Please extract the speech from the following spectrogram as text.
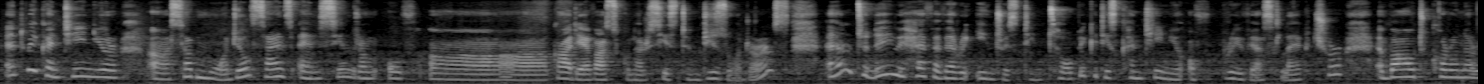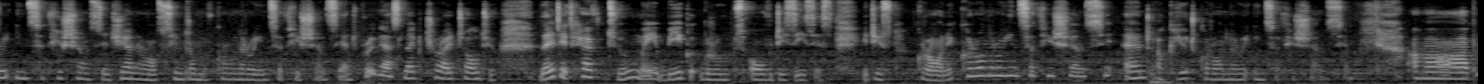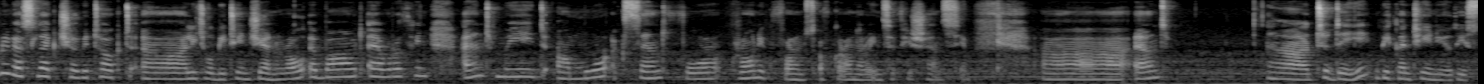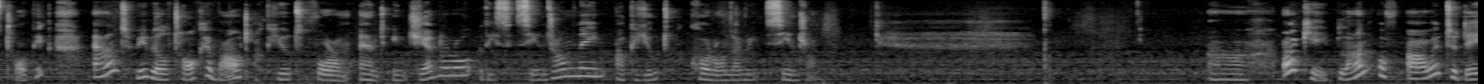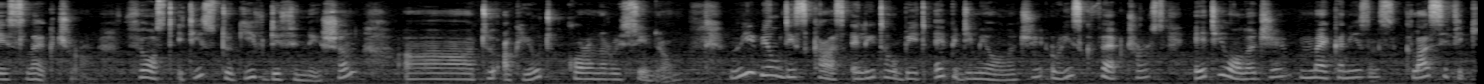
And we continue uh, submodule signs and syndrome of uh, cardiovascular system disorders. And today we have a very interesting topic. It is continue of previous lecture about coronary insufficiency, general syndrome of coronary insufficiency. And previous lecture I told you that it have two main big groups of diseases. It is chronic coronary insufficiency and acute coronary insufficiency. Uh, previous lecture we talked uh, a little bit in general about everything and made more accent for chronic forms of coronary insufficiency. Uh, and uh, today we continue this topic and we will talk about acute form and in general this syndrome name acute coronary syndrome uh, okay plan of our today's lecture first it is to give definition uh, to acute coronary syndrome. We will discuss a little bit epidemiology, risk factors, etiology, mechanisms, classification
